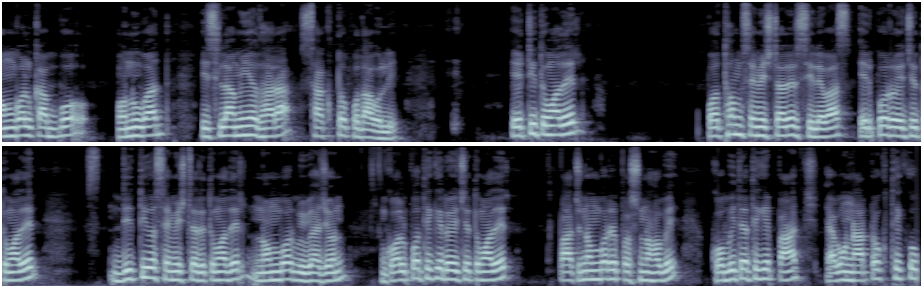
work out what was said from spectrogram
মঙ্গল কাব্য, অনুবাদ, ইসলামীয় ধারা, শাক্ত পদাবলী। এটি তোমাদের প্রথম সেমিস্টারের সিলেবাস। এরপর রয়েছে তোমাদের দ্বিতীয় সেমিস্টারে তোমাদের নম্বর বিভাজন। গল্প থেকে রয়েছে তোমাদের পাঁচ নম্বরের প্রশ্ন হবে। কবিতা থেকে পাঁচ এবং নাটক থেকেও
